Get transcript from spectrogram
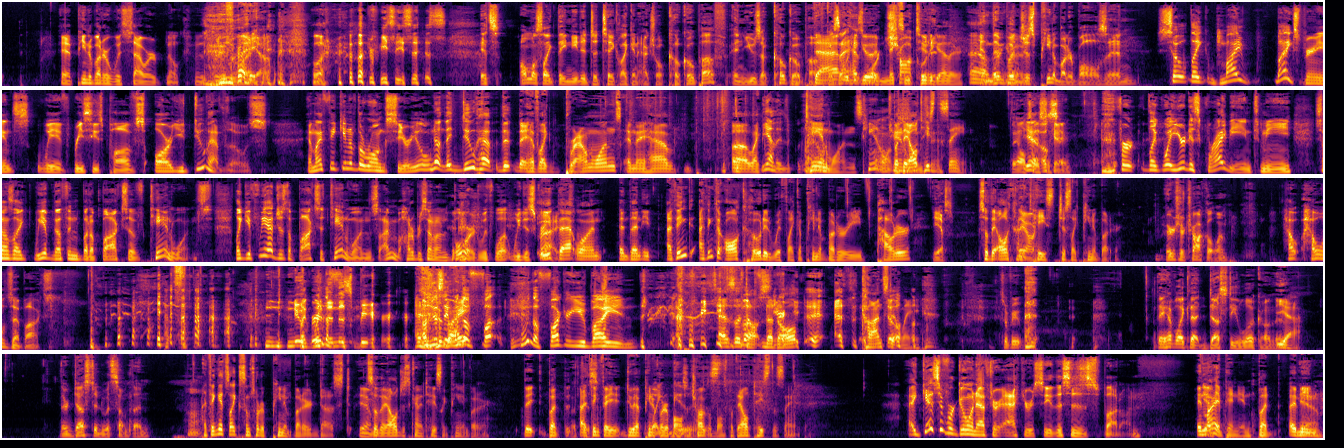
Yeah, peanut butter with sour milk is really Yeah, what, what, what Reese's is. it's almost like they needed to take like an actual cocoa puff and use a cocoa puff That because that would be has good. more Mix them two together. Oh, and then you put just peanut butter balls in. So, like my my experience with Reese's Puffs are you do have those. Am I thinking of the wrong cereal? No, they do have. They have like brown ones, and they have uh like Yeah, there's tan ones. Tan ones. but they all taste yeah. the same. They all Yeah, taste okay. the same. For like what you're describing to me sounds like we have nothing but a box of tan ones. Like if we had just a box of tan ones, I'm 100% on board with what we described. Eat that one, and then eat. I think I think they're all coated with like a peanut buttery powder, Yes, so they all kind They of are. taste just like peanut butter. Here's your chocolate one. How how old's that box? Newer when the than this beer. I was just saying, say when the fuck when the fuck are you buying Reese's As a Puff adult- an adult? As an Constantly, so if you, they have like that dusty look on them. yeah. they're dusted with something. I think it's like some sort of peanut butter dust. Yeah. So they all just kind of taste like peanut butter. They, but th- I think they do have peanut butter balls and chocolate balls, but they all taste the same. I guess if we're going after accuracy, this is spot on. in Yeah. my opinion. But I mean,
